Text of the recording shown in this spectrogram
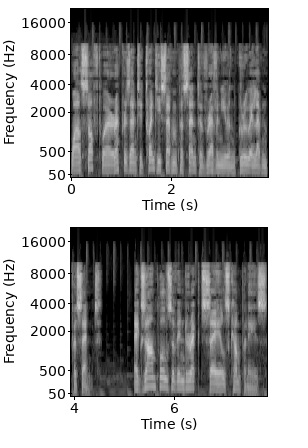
while software represented 27% of revenue and grew 11%. Examples of indirect sales companies.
